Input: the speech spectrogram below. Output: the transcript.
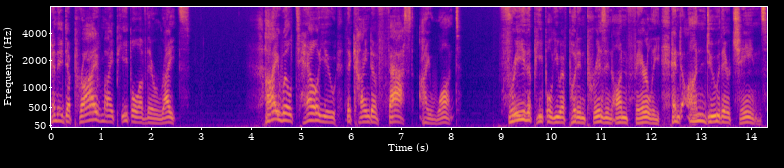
and they deprive my people of their rights. I will tell you the kind of fast I want. Free the people you have put in prison unfairly and undo their chains.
